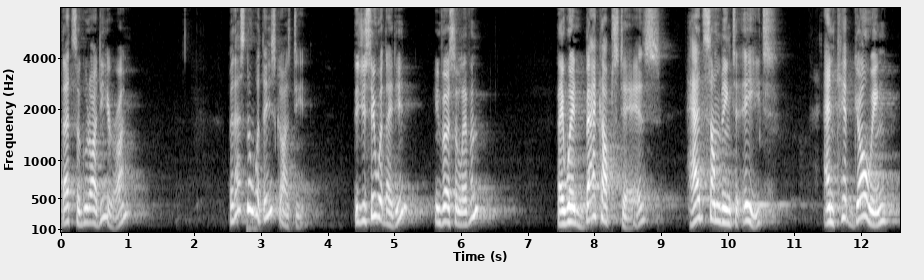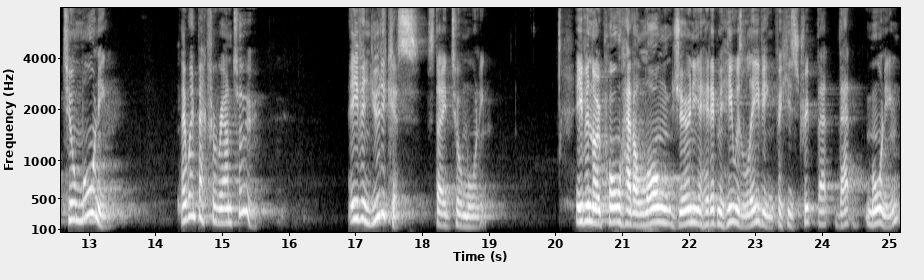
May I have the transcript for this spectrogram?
that's a good idea, right? But that's not what these guys did. Did you see what they did in verse 11? They went back upstairs, had something to eat, and kept going till morning. They went back for round two. Even Eutychus stayed till morning. Even though Paul had a long journey ahead of him, he was leaving for his trip that, that morning.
